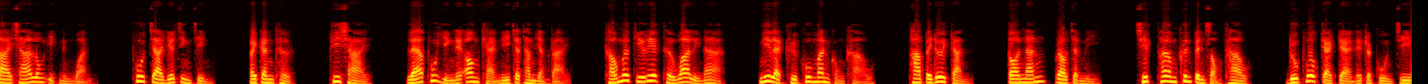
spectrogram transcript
ตายช้าลงอีกหนึ่งวัน พูดจาเยอะจริง ๆ ไปกันเถอะ พี่ชาย แล้วผู้หญิงในอ้อมแขนนี้จะทำอย่างไร เขาเมื่อกี้เรียกเธอว่าลีน่า นี่แหละคือคู่มั่นของเขา พาไปด้วยกัน ตอนนั้นเราจะมี ชิปเพิ่มขึ้นเป็นสองเท่า ดูพวกแก่ๆในตระกูลจี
